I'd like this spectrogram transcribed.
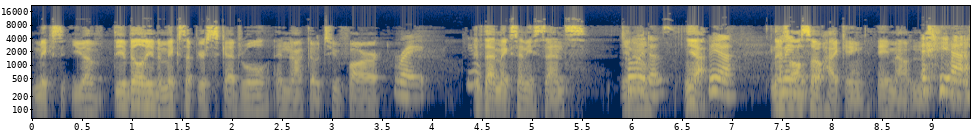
mix. You have the ability to mix up your schedule and not go too far. Right. Yeah. If that makes any sense. you Totally know? does. Yeah. Yeah. There's mean- also hiking a mountain. yeah.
